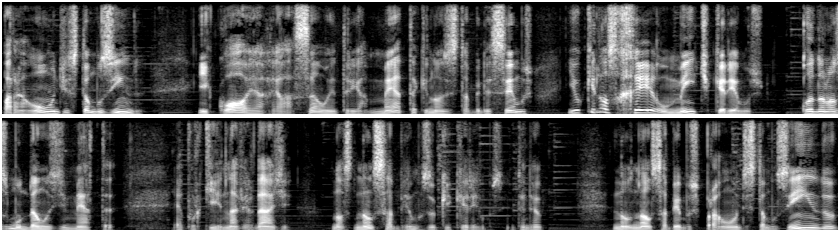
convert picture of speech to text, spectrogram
para onde estamos indo e qual é a relação entre a meta que nós estabelecemos e o que nós realmente queremos. Quando nós mudamos de meta, é porque, na verdade, nós não sabemos o que queremos, entendeu? Não, não sabemos para onde estamos indo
